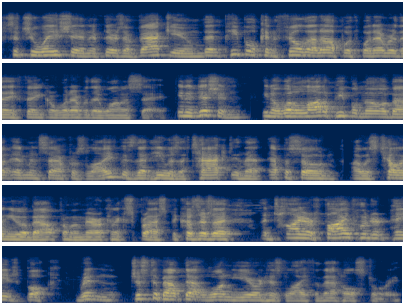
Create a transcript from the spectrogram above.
situation, if there's a vacuum, then people can fill that up with whatever they think or whatever they want to say. In addition, you know, what a lot of people know about Edmond Safra's life is that he was attacked in that episode I was telling you about from American Express, because there's an entire 500 page book written just about that one year in his life and that whole story.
